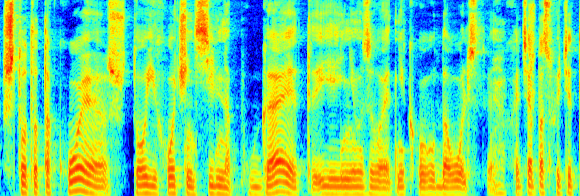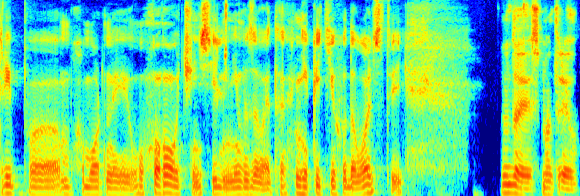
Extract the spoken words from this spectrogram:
что-то такое, что их очень сильно пугает и не вызывает никакого удовольствия. Хотя, по сути, трип э, мухоморный очень сильно не вызывает никаких удовольствий. Ну да, я смотрел.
